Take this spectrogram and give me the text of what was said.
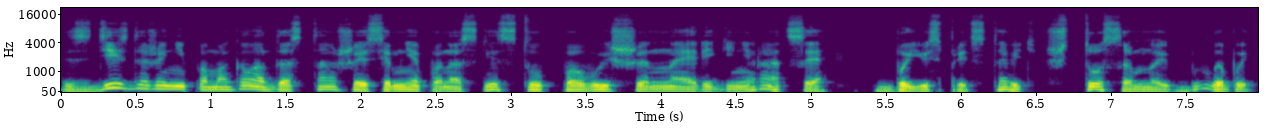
Здесь даже не помогала доставшаяся мне по наследству повышенная регенерация. Боюсь представить, что со мной было бы,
